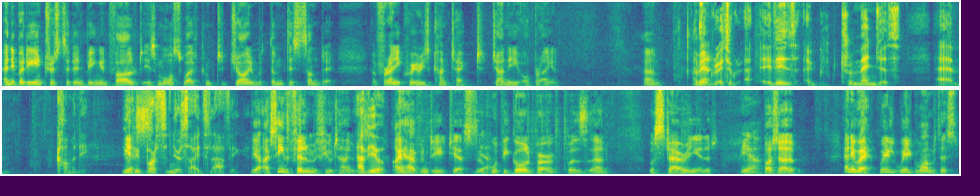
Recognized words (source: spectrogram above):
Anybody interested in being involved is most welcome to join with them this Sunday, and for any queries, contact Johnny O'Brien. Um, I mean, a, it's a, it is a tremendous um, comedy. You'll yes. be bursting your sides laughing. Yeah, I've seen the film a few times. Have you? I have indeed. Yes, yeah. Whoopi Goldberg was um, was starring in it. Yeah. But uh, anyway, we'll we'll go on with this.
